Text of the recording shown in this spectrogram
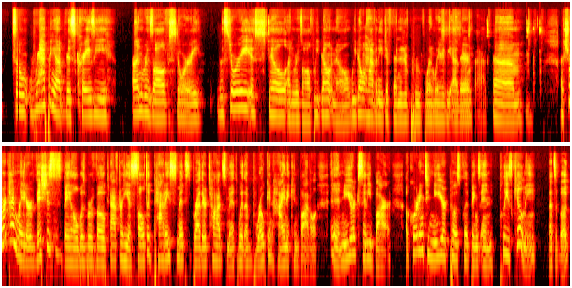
so wrapping up this crazy unresolved story. The story is still unresolved. We don't know. We don't have any definitive proof one way or the other. Um, a short time later, Vicious's bail was revoked after he assaulted Patti Smith's brother, Todd Smith, with a broken Heineken bottle in a New York City bar. According to New York Post clippings in Please Kill Me, that's a book,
